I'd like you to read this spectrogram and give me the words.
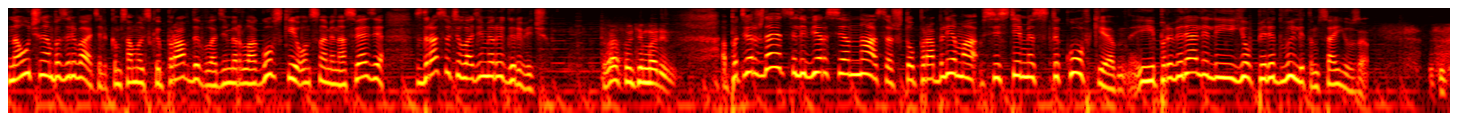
научный обозреватель «Комсомольской правды» Владимир Логовский. Он с нами на связи. Здравствуйте, Владимир Игоревич. Здравствуйте, Марин. Подтверждается ли версия НАСА, что проблема в системе стыковки и проверяли ли ее перед вылетом Союза?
